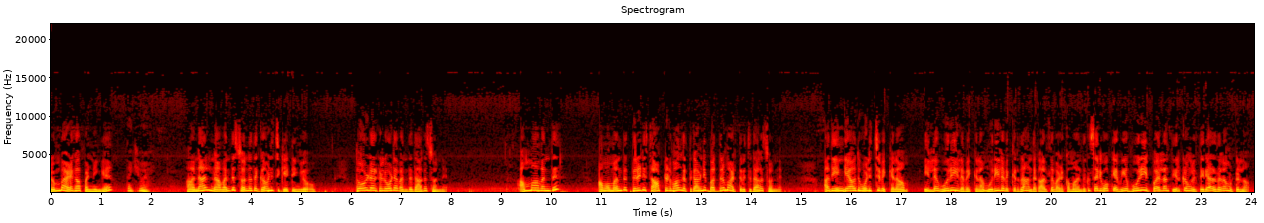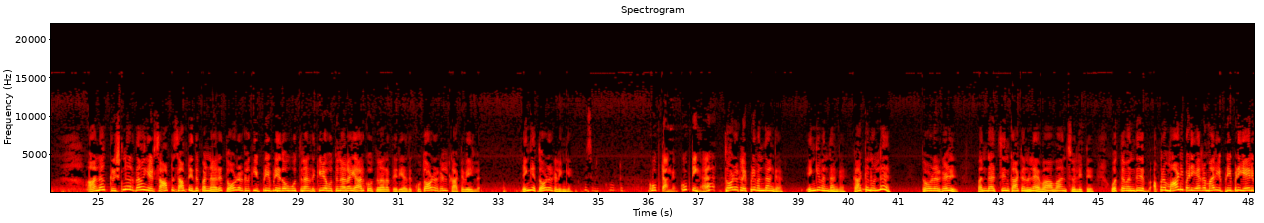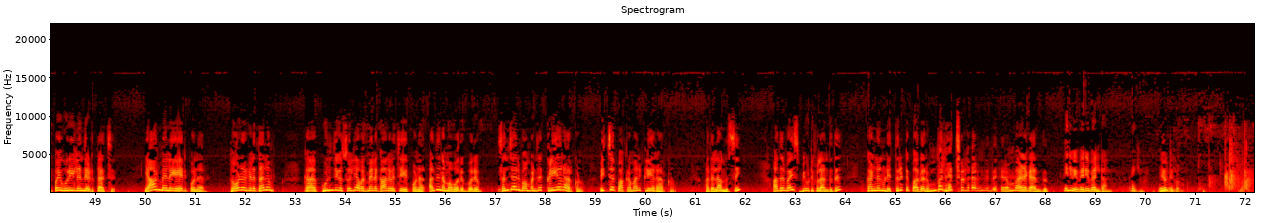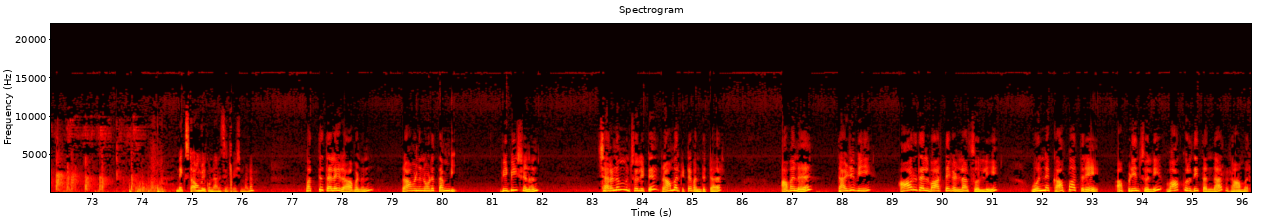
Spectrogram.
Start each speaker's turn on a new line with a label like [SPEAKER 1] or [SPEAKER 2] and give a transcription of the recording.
[SPEAKER 1] ரொம்ப அழகா பண்ணீங்க.
[SPEAKER 2] தேங்க்யூ மேம்
[SPEAKER 1] ஆனால் நான் வந்து சொன்னதை கவனிச்சு கேட்டீங்களோ? தோழர்களோட வந்ததாக சொன்னேன். அம்மா வந்து அவன் வந்து திருடி சாப்பிட்டுடுவாங்கிறதுக்காக வேண்டி பத்திரமா எடுத்து வச்சதாக சொன்னேன். அது எங்கேயாவது ஒளிச்சு வைக்கலாம் இல்ல உரியில வைக்கலாம். உரியில வைக்கிறதா அந்த காலத்துல வழக்கமா இருந்தது. சரி ஓகே உரி இப்ப எல்லாம் இருக்கிறவங்களுக்கு தெரியாததெல்லாம் விட்டுடலாம். ஆனா கிருஷ்ணர் தான் சாப்பிட்டு சாப்பிட்டு இது பண்ணாரு. தோழர்களுக்கு இப்படி இப்படி ஏதோ ஊத்துனாரு. அது கீழே ஊத்துனாரா யாருக்கு ஊத்துனாரா தெரியாது. தோழர்கள் காட்டவே இல்லை. எங்க தோழர்கள் எங்க?
[SPEAKER 3] கூப்பிட்டாங்க. கூப்பிட்டீங்க?
[SPEAKER 1] தோழர்கள் எப்படி வந்தாங்க? எங்க வந்தாங்க? காட்டணும்ல? தோழர்கள் வந்தாச்சுன்னு காட்டணும்ல? வா வான்னு சொல்லிட்டு. ஒத்த வந்து அப்புறம் மாடிப்படி ஏறுற மாதிரி இப்படி இப்படி ஏறி போய் உரியில இருந்து எடுத்தாச்சு. யார் மேல ஏறி போனார்? தோழர்களை தானே குனிஞ்சுக்க சொல்லி அவர் மேல காலை வச்சு போனார். அது நம்ம ஒரு ஒரு சஞ்சாரி பாம்பு பண்ணா கிளியரா இருக்கணும். பிக்சர் பாக்குற மாதிரி கிளியரா இருக்கணும். அதெல்லாம் மிஸ்ஸிங் அதர்வைஸ் பியூட்டிஃபுல்லா இருந்தது. கண்ணனுடைய திருட்டு பார்வை ரொம்ப நேச்சுரலா இருந்தது. ரொம்ப அழகா இருந்தது.
[SPEAKER 3] Anyway very well done
[SPEAKER 2] thank you
[SPEAKER 1] beautiful
[SPEAKER 3] next அவங்களுக்கு உண்டான சுச்சுவேஷன் மேடம்
[SPEAKER 1] பத்து தலை ராவணன் ராவணனோட தம்பி விபீஷணன் சரணம் சொல்லிட்டு ராமர் கிட்ட வந்துட்டார். அவனை தழுவி ஆறுதல் வார்த்தைகள்லாம் சொல்லி உன்னை காப்பாத்துறேன் அப்படின்னு சொல்லி வாக்குறுதி தந்தார் ராமர்.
